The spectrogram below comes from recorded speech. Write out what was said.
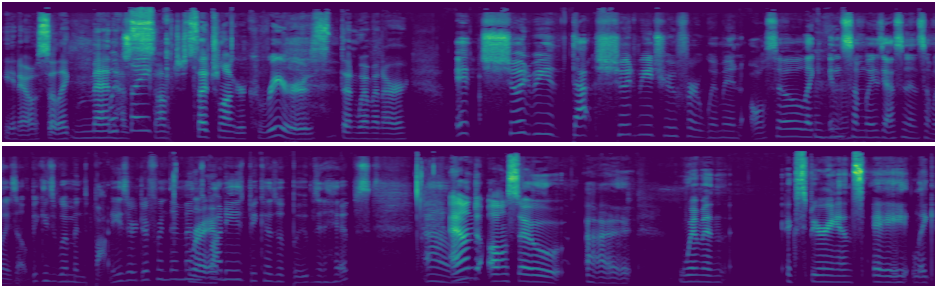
you know so like men Which, have like- some, such longer careers than women are it should be that should be true for women also. Like Mm-hmm. in some ways, yes, and in some ways, no, because women's bodies are different than men's Right. bodies because of boobs and hips. Um, and also uh, women experience a like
